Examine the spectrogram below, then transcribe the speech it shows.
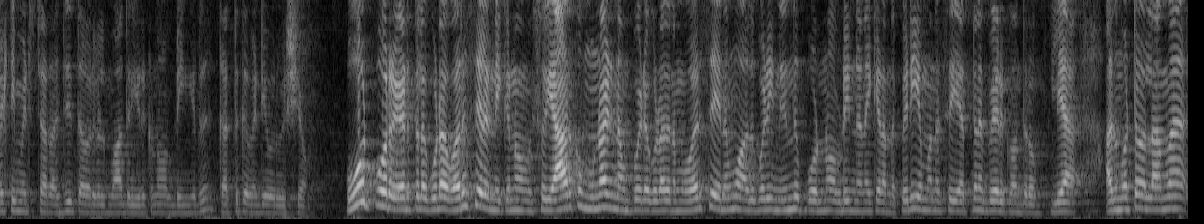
அல்டிமேட் ஸ்டார் அஜித் அவர்கள் மாதிரி இருக்கணும் அப்படிங்கிறது கற்றுக்க வேண்டிய ஒரு விஷயம். ஓட் போகிற இடத்துல கூட வரிசையில் நிற்கணும் ஸோ யாருக்கும் முன்னாடி நம்ம போயிடக்கூடாது. நம்ம வரிசை என்னமோ அதுபடி நின்று போடணும் அப்படின்னு நினைக்கிற அந்த பெரிய மனசு எத்தனை பேருக்கு வந்துடும் இல்லையா? அது மட்டும் இல்லாமல்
